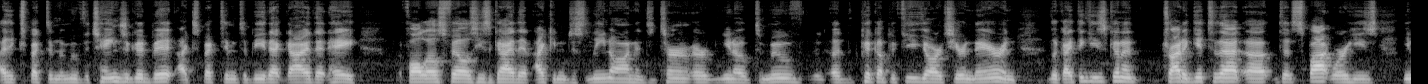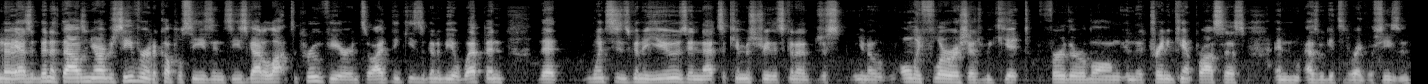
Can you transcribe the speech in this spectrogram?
I expect him to move the chains a good bit. I expect him to be that guy that hey, if all else fails, he's a guy that I can just lean on and to turn or you know to move, uh, pick up a few yards here and there. And look, I think he's going to try to get to that uh that spot where he's you know he hasn't been a thousand yard receiver in a couple seasons. He's got a lot to prove here, and so I think he's going to be a weapon that Winston's going to use, and that's a chemistry that's going to just you know only flourish as we get further along in the training camp process and as we get to the regular season.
